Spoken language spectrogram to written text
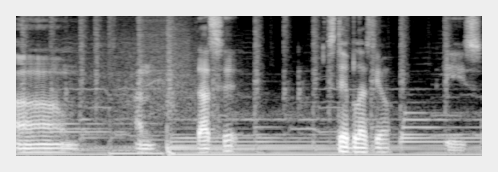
Um, and that's it. Stay blessed, y'all. Peace.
